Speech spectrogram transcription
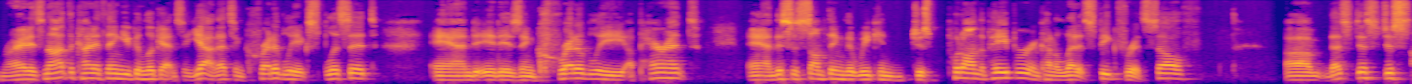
right? It's not the kind of thing you can look at and say, yeah, that's incredibly explicit and it is incredibly apparent. And this is something that we can just put on the paper and kind of let it speak for itself. Um, that's just just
